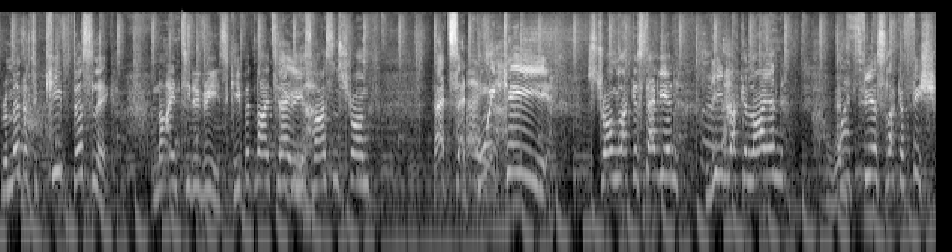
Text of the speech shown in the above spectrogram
remember to keep this leg 90 degrees. Keep it 90 degrees, nice and strong. That's it. Key. Strong like a stallion, lean like a lion, What? and fierce like a fish.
